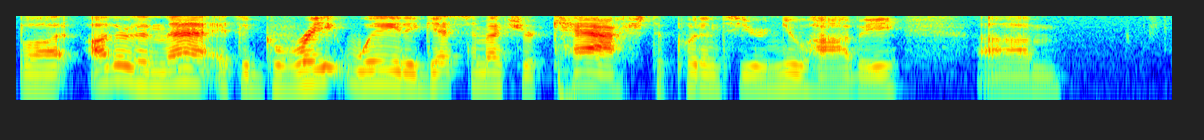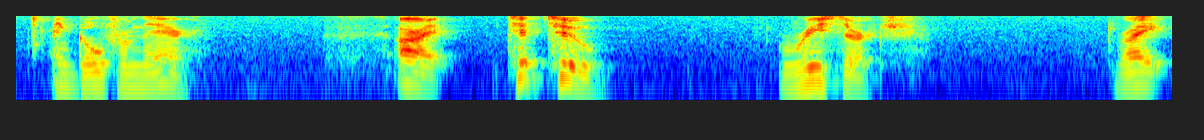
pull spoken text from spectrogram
But other than that, it's a great way to get some extra cash to put into your new hobby um, and go from there. All right, tip two research. Right?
